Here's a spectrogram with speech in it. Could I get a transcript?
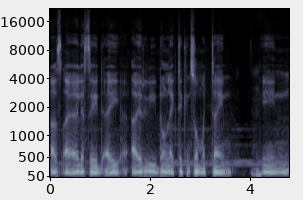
as I earlier said, I I really don't like taking so much time in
